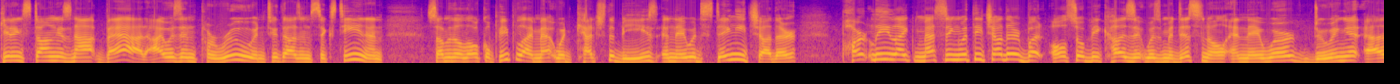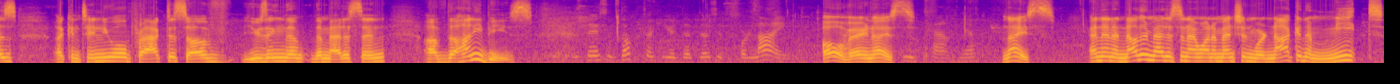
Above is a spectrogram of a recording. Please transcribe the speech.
Getting stung is not bad. I was in Peru in 2016 and some of the local people I met would catch the bees and they would sting each other, partly like messing with each other, but also because it was medicinal and they were doing it as a continual practice of using the, the medicine of the honeybees. There's a doctor here that does it for Lyme. Oh, very nice. Can, yeah. Nice. And then another medicine I want to mention, we're not going to meet,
